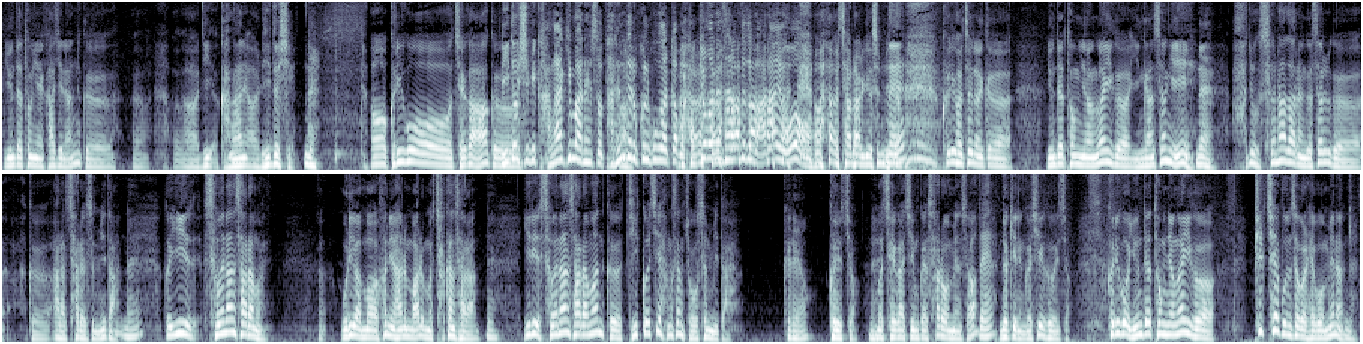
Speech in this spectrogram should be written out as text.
윤 대통령이 가지는 그, 어, 어, 리, 강한 어, 리더십. 네. 어, 그리고 제가 그. 리더십이 강하기만 해서 다른 데로 어. 끌고 갈까봐 걱정하는 사람들도 많아요. 아, 잘 알겠습니다. 네. 그리고 저는 그 윤 대통령의 그 인간성이 네. 아주 선하다는 것을 그, 그 알아차렸습니다. 네. 그이 선한 사람은 우리가 뭐 흔히 하는 말은 뭐 착한 사람. 네. 이 선한 사람은 그 뒤끝이 항상 좋습니다. 그래요? 그렇죠. 네. 뭐 제가 지금까지 살아오면서 네. 느끼는 것이 그거죠. 그리고 윤 대통령의 그 필체 분석을 해보면은 네.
